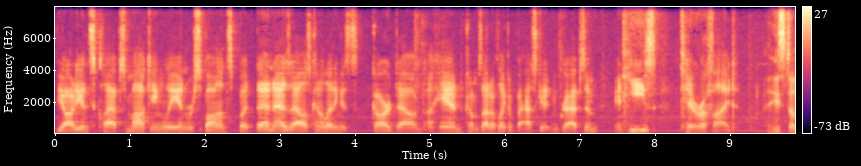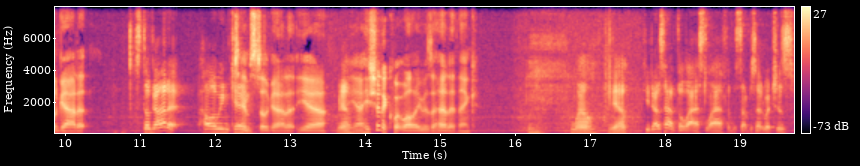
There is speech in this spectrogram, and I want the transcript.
The audience claps mockingly in response, but then as Al is kind of letting his guard down, a hand comes out of like a basket and grabs him, and he's terrified. He still got it. Still got it. Halloween Kid. Tim still got it. Yeah, Yeah. yeah. He should have quit while he was ahead. I think. well, yeah, he does have the last laugh in this episode, which is,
